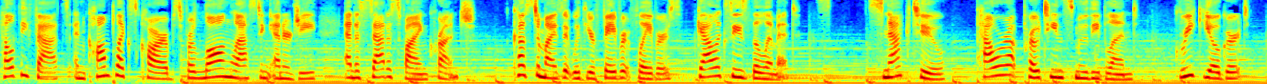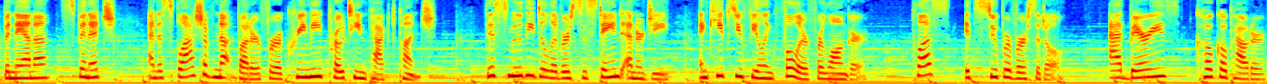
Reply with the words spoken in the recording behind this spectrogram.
healthy fats, and complex carbs for long-lasting energy and a satisfying crunch. Customize it with your favorite flavors. Galaxy's the limit. Snack 2. Power Up Protein Smoothie Blend. Greek yogurt, banana, spinach, and a splash of nut butter for a creamy, protein-packed punch. This smoothie delivers sustained energy and keeps you feeling fuller for longer. Plus, it's super versatile. Add berries, cocoa powder,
